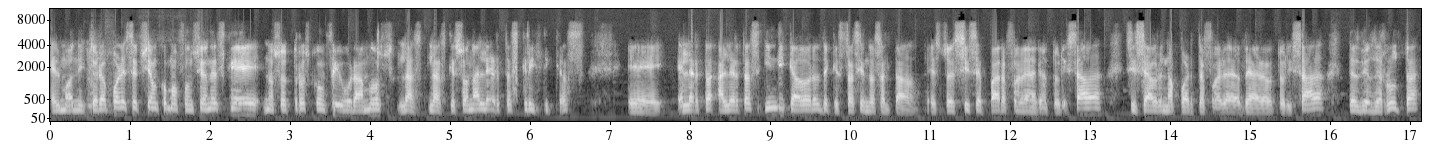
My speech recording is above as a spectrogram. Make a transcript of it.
El monitoreo por excepción como funciona es que nosotros configuramos las, las que son alertas críticas eh, alertas indicadoras de que está siendo asaltado. Esto es si se para fuera de área autorizada, si se abre una puerta fuera de área autorizada, desvíos de ruta,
